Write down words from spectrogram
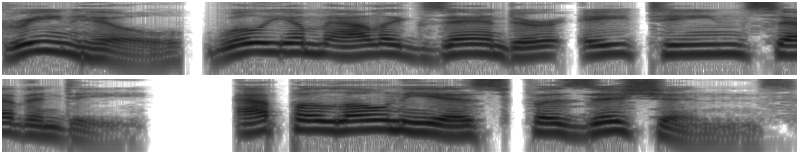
Greenhill, William Alexander 1870. Apollonius Physicians.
